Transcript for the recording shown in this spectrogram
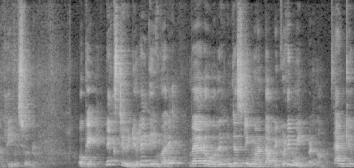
அப்படின்னு சொல்கிறோம் ஓகே நெக்ஸ்ட் வீடியோவில் இதே மாதிரி வேறு ஒரு இன்ட்ரெஸ்டிங்கான டாபிக்கோட மீட் பண்ணலாம். தேங்க்யூ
